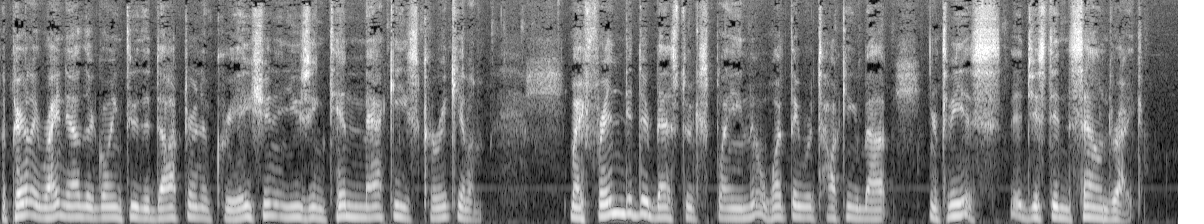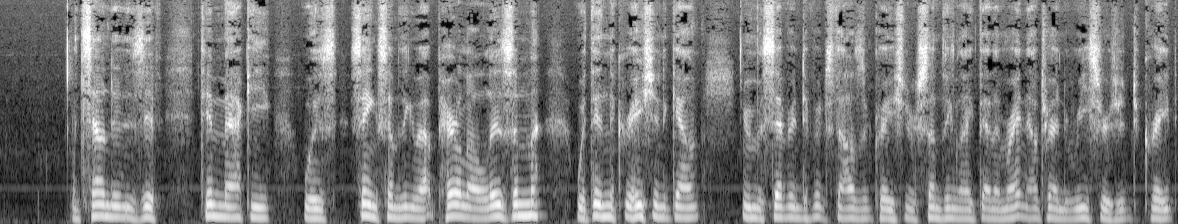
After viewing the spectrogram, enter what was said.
Apparently, right now they're going through the doctrine of creation and using Tim Mackie's curriculum. My friend did their best to explain what they were talking about, and to me, it just didn't sound right. It sounded as if Tim Mackie was saying something about parallelism within the creation account in the seven different styles of creation or something like that. I'm right now trying to research it to create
